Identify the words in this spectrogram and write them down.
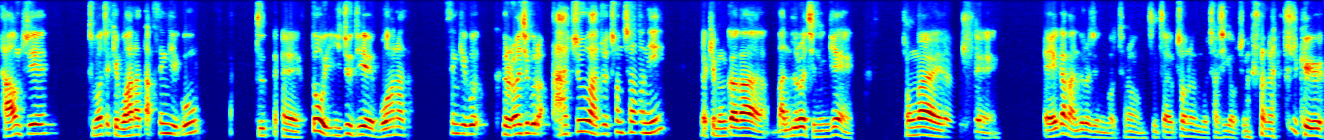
다음 주에 두 번째 게 뭐 하나 딱 생기고 두, 예, 또 2주 뒤에 뭐 하나 생기고 그 그런 식으로 아주 아주 천천히 이렇게 뭔가가 만들어지는 게 정말 이렇게 애가 만들어지는 것처럼 진짜 저는 뭐 자식이 없지만 그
